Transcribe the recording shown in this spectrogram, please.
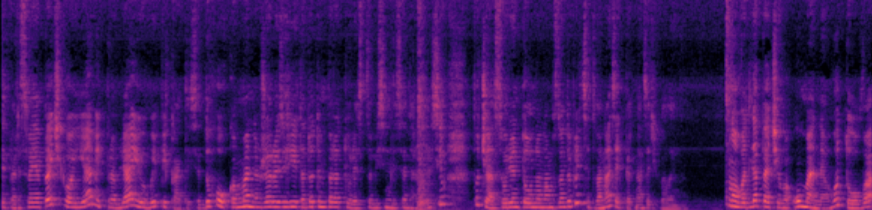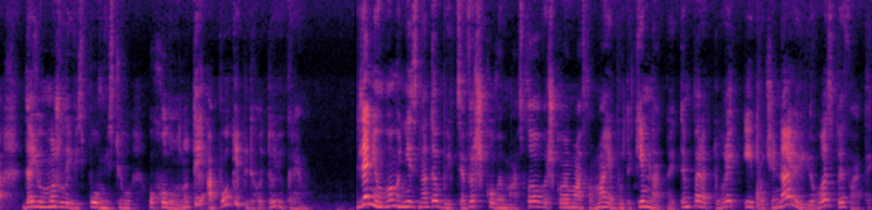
Тепер своє печиво я відправляю випікатися. Духовка в мене вже розігріта до температури 180 градусів. По часу орієнтовно нам знадобиться 12-15 хвилин. Основа для печива у мене готова. Даю можливість повністю охолонути, а поки підготую крем. Для нього мені знадобиться вершкове масло. Вершкове масло має бути кімнатної температури і починаю його збивати.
